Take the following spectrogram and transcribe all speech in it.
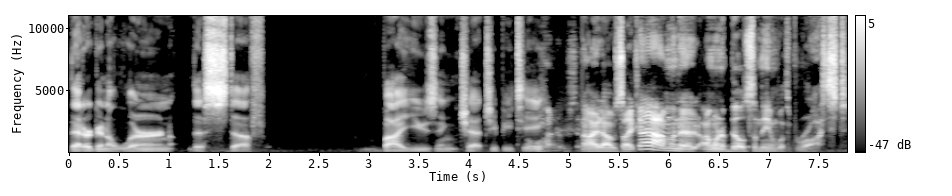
that are going to learn this stuff by using ChatGPT. Night, I was like, ah, I'm gonna, I want to build something with Rust.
